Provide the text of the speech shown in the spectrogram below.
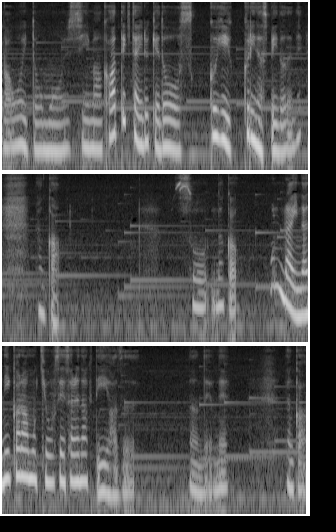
が多いと思うしまあ変わってきてはいるけどすっごいゆっくりなスピードでね。なんかそうなんか本来何からも強制されなくていいはずなんだよね。なんか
